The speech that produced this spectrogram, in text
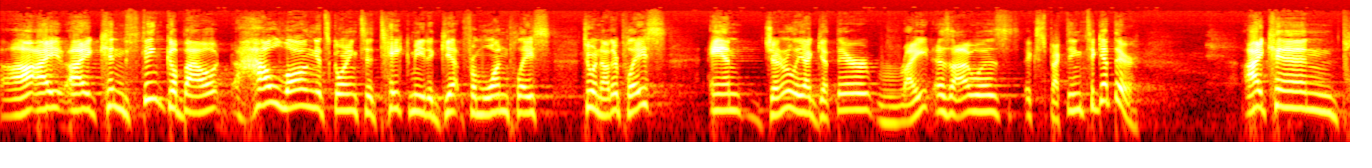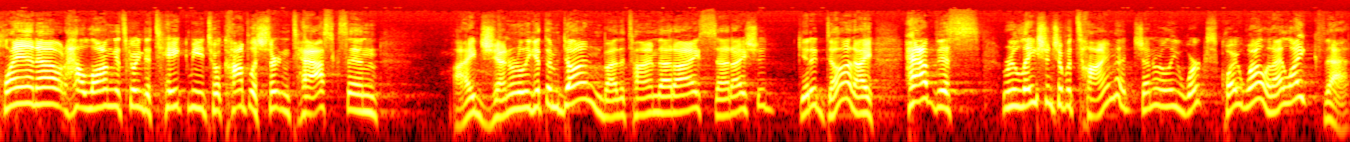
I, I can think about how long it's going to take me to get from one place to another place, and generally I get there right as I was expecting to get there. I can plan out how long it's going to take me to accomplish certain tasks, and I generally get them done by the time that I said I should get it done. I have this relationship with time that generally works quite well, and I like that.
